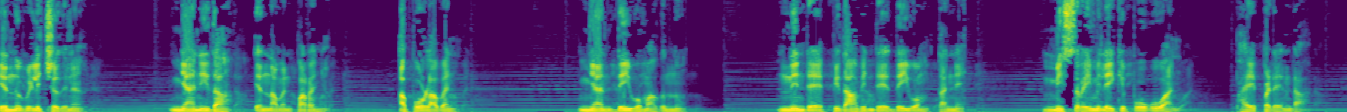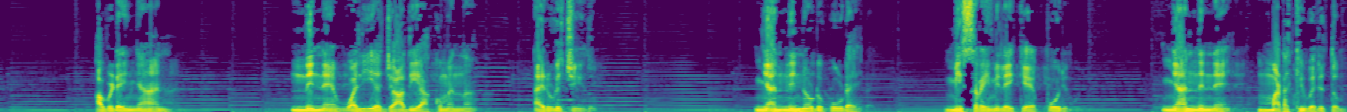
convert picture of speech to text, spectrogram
എന്നു വിളിച്ചതിന് ഞാനിതാ എന്നവൻ പറഞ്ഞു. അപ്പോൾ അവൻ ഞാൻ ദൈവമാകുന്നു. നിന്റെ പിതാവിന്റെ ദൈവം തന്നെ. മിശ്രൈമിലേക്ക് പോകുവാൻ ഭയപ്പെടേണ്ട. അവിടെ ഞാൻ നിന്നെ വലിയ ജാതിയാക്കുമെന്ന് അരുളി ചെയ്തു ഞാൻ നിന്നോടുകൂടെ മിശ്രൈമിലേക്ക് പോരും. ഞാൻ നിന്നെ മടക്കി വരുത്തും.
